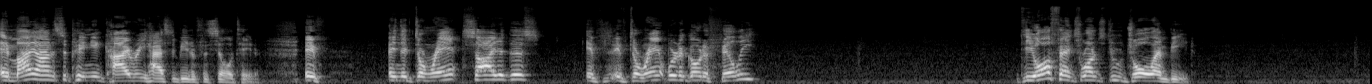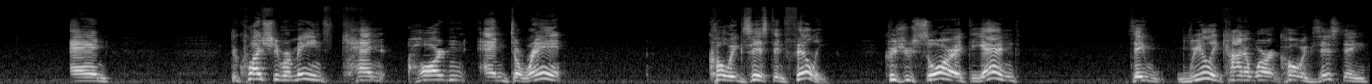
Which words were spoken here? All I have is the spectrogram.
in my honest opinion, Kyrie has to be the facilitator. If in the Durant side of this, if if Durant were to go to Philly, the offense runs through Joel Embiid. And the question remains can Harden and Durant coexist in Philly? Because you saw at the end, they really kind of weren't coexisting.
